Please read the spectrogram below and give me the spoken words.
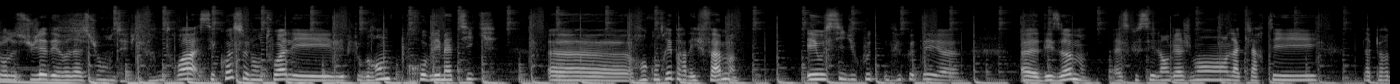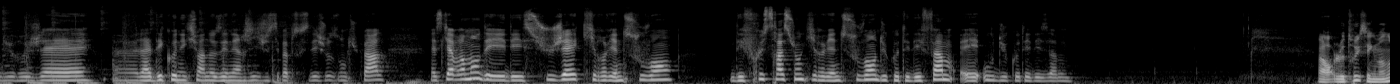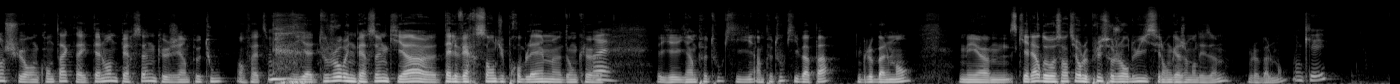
Sur le sujet des relations en 2023, c'est quoi selon toi les, les plus grandes problématiques euh, rencontrées par les femmes et aussi du coup du côté euh, euh, des hommes? Est-ce que c'est l'engagement, la clarté, la peur du rejet, la déconnexion à nos énergies? Je sais pas parce que c'est des choses dont tu parles. Est-ce qu'il y a vraiment des, des sujets qui reviennent souvent, des frustrations qui reviennent souvent du côté des femmes et ou du côté des hommes? Alors le truc c'est que maintenant je suis en contact avec tellement de personnes que j'ai un peu tout en fait. Il y a toujours une personne qui a euh, tel versant du problème, donc euh, Ouais. il y, a- il y a un peu tout qui un peu tout qui va pas globalement. Mais euh, ce qui a l'air de ressortir le plus aujourd'hui, c'est l'engagement des hommes globalement. Ok.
